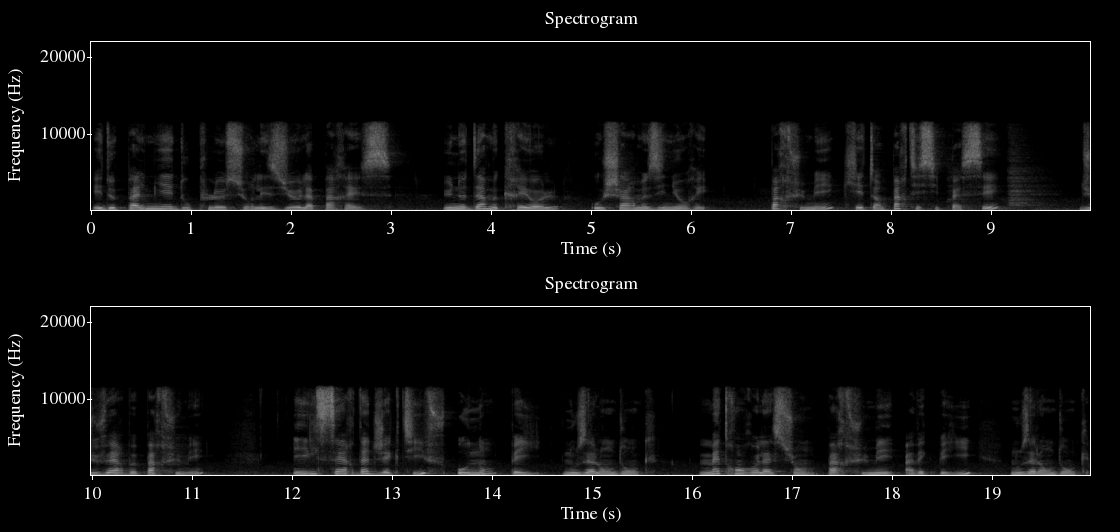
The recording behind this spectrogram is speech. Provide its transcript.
et de palmiers d'où pleut sur les yeux la paresse, une dame créole aux charmes ignorés. Parfumé, qui est un participe passé du verbe parfumer, et il sert d'adjectif au nom pays. Nous allons donc mettre en relation parfumé avec pays. Nous allons donc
